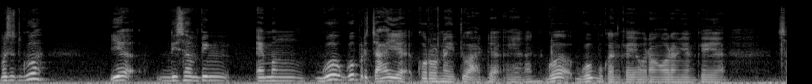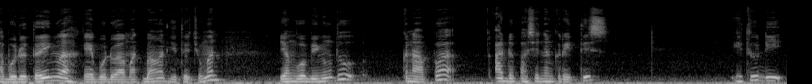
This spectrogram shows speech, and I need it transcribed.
Maksud gue ya di samping emang gue gue percaya corona itu ada ya kan? Gue gue bukan kayak orang-orang yang kayak sabodo teing lah kayak bodo amat banget gitu. Cuman yang gue bingung tuh kenapa ada pasien yang kritis itu di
